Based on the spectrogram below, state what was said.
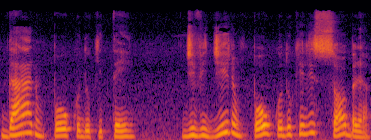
Dar um pouco do que tem, dividir um pouco do que lhes sobra,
